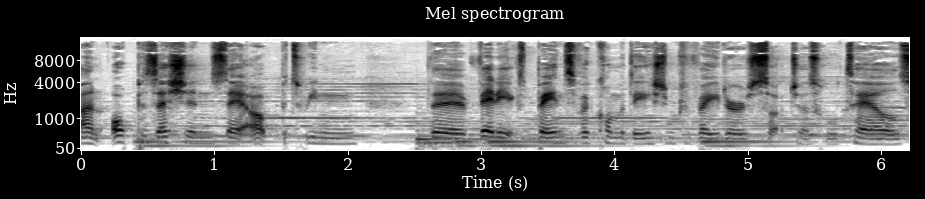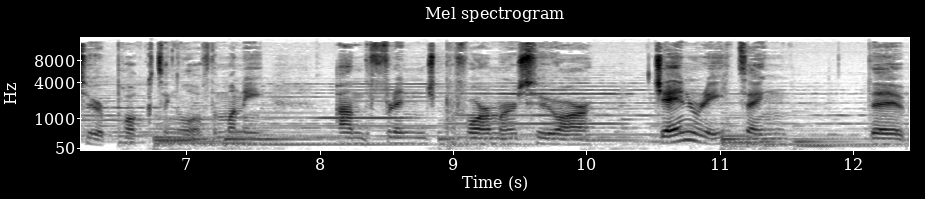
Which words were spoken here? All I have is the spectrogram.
an opposition set up between the very expensive accommodation providers such as hotels who are pocketing a lot of the money and the fringe performers who are generating the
